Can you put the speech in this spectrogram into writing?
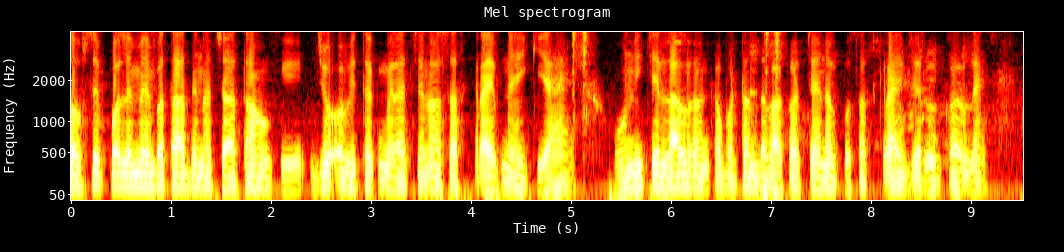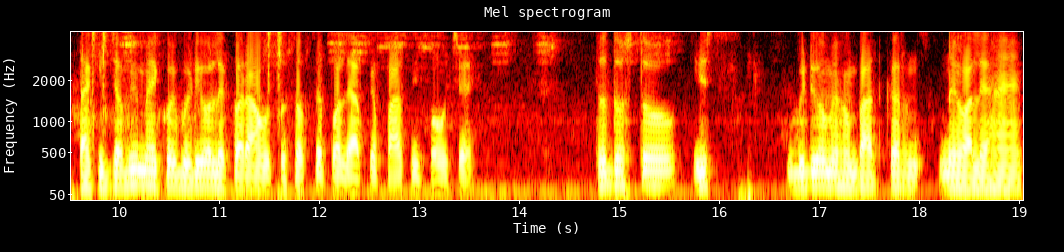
सबसे पहले मैं बता देना चाहता हूँ कि जो अभी तक मेरा चैनल सब्सक्राइब नहीं किया है, वो नीचे लाल रंग का बटन दबाकर चैनल को सब्सक्राइब ज़रूर कर लें, ताकि जब भी मैं कोई वीडियो लेकर आऊँ तो सबसे पहले आपके पास ही पहुँचे। तो दोस्तों, इस वीडियो में हम बात करने वाले हैं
